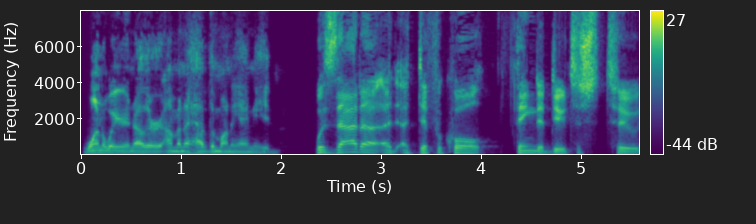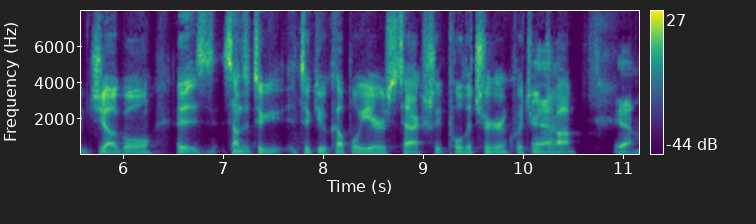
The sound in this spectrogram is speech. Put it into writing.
one way or another, I'm going to have the money I need. Was that a, a difficult thing to do to to juggle? It sounds like it took you, it took you a couple years to actually pull the trigger and quit your yeah. job yeah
